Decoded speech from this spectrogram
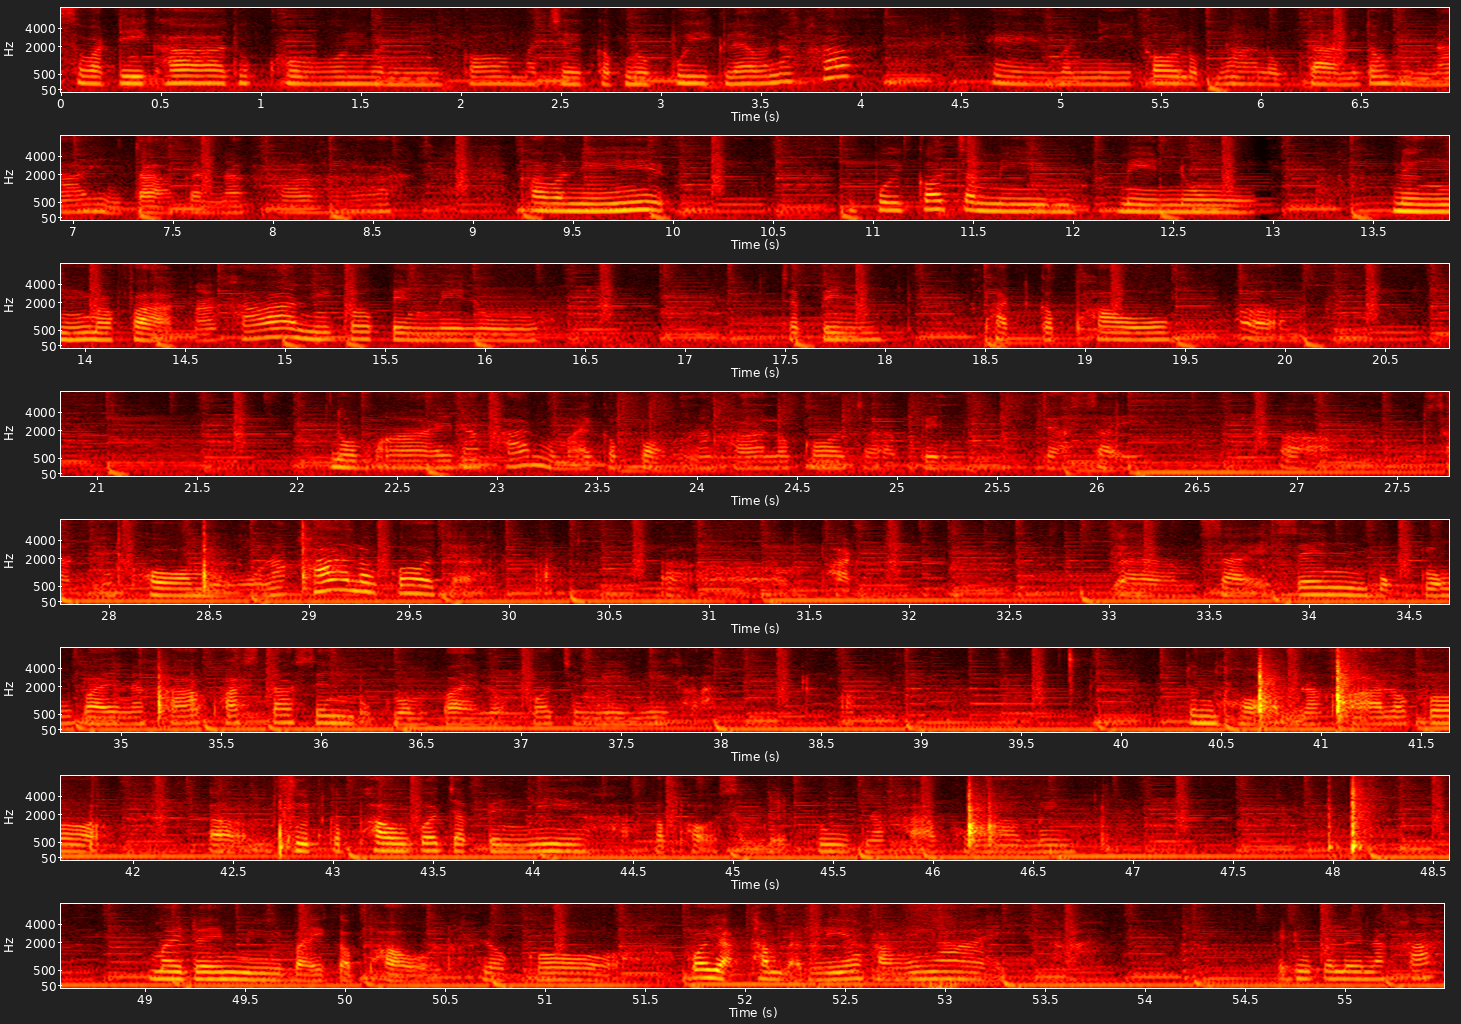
สวัสดีค่ะทุกคนวันนี้ก็มาเจอกับหนูปุ้ยอีกแล้วนะคะเฮ้วันนี้ก็หลบหน้าหลบตาไม่ต้องเห็นหน้าเห็นตากันนะคะ ค่ะวันนี้ปุ้ยก็จะมีเมนูหนึ่งมาฝากนะคะอันนี้ก็เป็นเมนู จะเป็นผัดกะเพราเหน่อไม้นะคะหน่อไม้กระป๋องนะคะ แล้วก็จะเป็นจะใส่ สันคอหมูนะคะ แล้วก็จะผัดใส่เส้นบุกลงไปนะคะ พาสต้าเส้นบุกลงไป แล้วก็จะมีนี่ค่ะ ต้นหอมนะคะ แล้วก็สูตรกะเพราก็จะเป็นนี่ค่ะกะเพราสำเร็จรูปนะคะ เพราะว่าไม่ไม่ได้มีใบกะเพราแล้วก็ก็อยากทำแบบนี้ค่ะง่ายๆค่ะไปดูกันเลยนะคะ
